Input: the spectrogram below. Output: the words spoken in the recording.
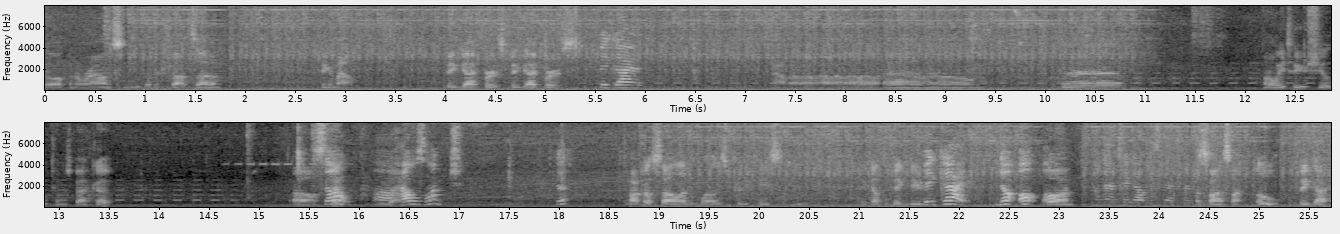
go up and around so we get better shots at him. Take him out. Big guy first. Big guy first. Big guy. Ow, ow, ow, ow, ow. I'm gonna wait till your shield comes back up. Oh, okay. So, uh, how's lunch? Good. Taco salad was pretty tasty. Take out the big dude. Big guy. No, oh, oh. on. I'm gonna take out this guy first. That's fine, that's fine. Oh, big guy.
